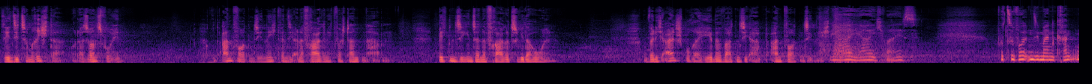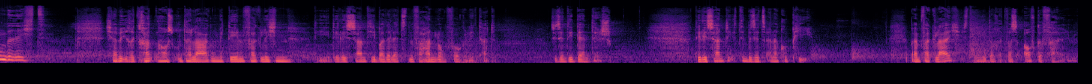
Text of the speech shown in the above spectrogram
Sehen Sie zum Richter oder sonst wohin. Und antworten Sie nicht, wenn Sie eine Frage nicht verstanden haben. Bitten Sie ihn, seine Frage zu wiederholen. Und wenn ich Einspruch erhebe, warten Sie ab. Antworten Sie nicht. Ja, ja, ich weiß. Wozu wollten Sie meinen Krankenbericht? Ich habe Ihre Krankenhausunterlagen mit denen verglichen, die Delisanti bei der letzten Verhandlung vorgelegt hat. Sie sind identisch. Delisanti ist im Besitz einer Kopie. Beim Vergleich ist mir jedoch etwas aufgefallen.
